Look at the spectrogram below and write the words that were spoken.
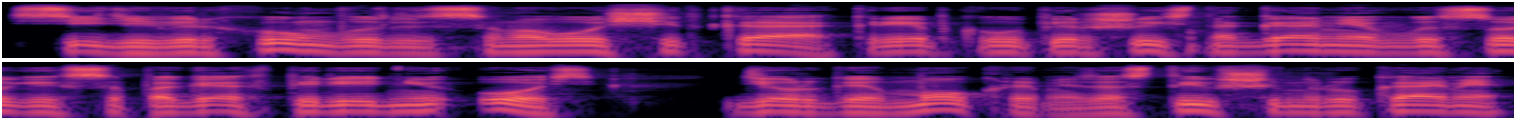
сидя верхом возле самого щитка, крепко упершись ногами в высоких сапогах в переднюю ось, дергая мокрыми, застывшими руками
